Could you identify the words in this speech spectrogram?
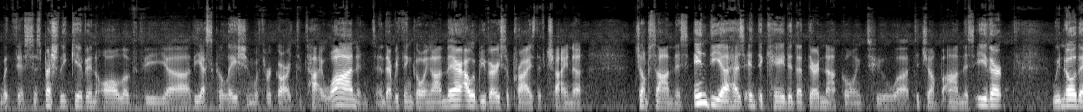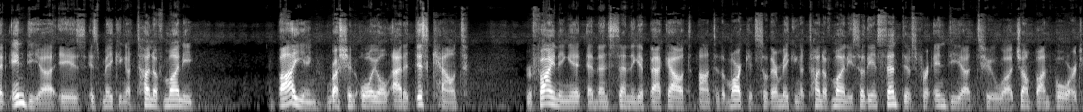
with this, especially given all of the uh, the escalation with regard to Taiwan and, and everything going on there. I would be very surprised if China jumps on this. India has indicated that they're not going to uh, to jump on this either. We know that India is is making a ton of money buying Russian oil at a discount refining it, and then sending it back out onto the market. So they're making a ton of money. So the incentives for India to uh, jump on board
